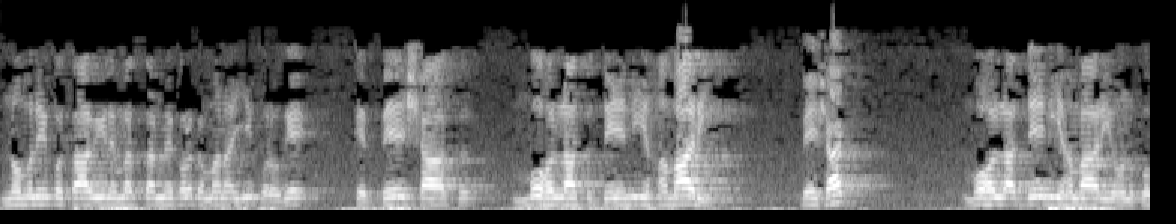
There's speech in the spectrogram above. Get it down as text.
نملی کو تعویل مستر میں کرو تو منع یہ کرو گے کہ بے شک محلت دینی ہماری، بے شک محلت دینی ہماری ان کو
